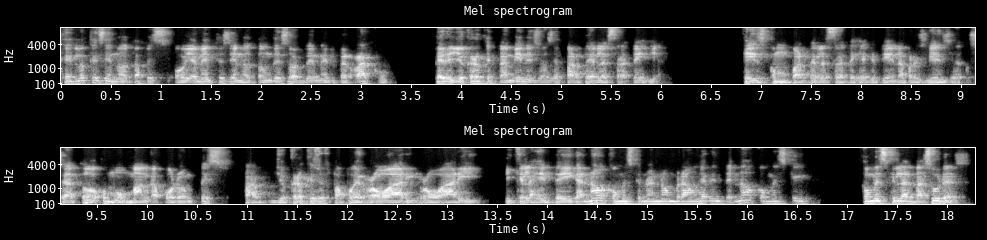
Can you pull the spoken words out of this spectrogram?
¿qué es lo que se nota? Pues obviamente se nota un desorden en el berraco, pero yo creo que también eso hace parte de la estrategia, que es como parte de la estrategia que tiene la presidencia. O sea, todo como manga por pues yo creo que eso es para poder robar y robar y y que la gente diga, no, ¿cómo es que no han nombrado un gerente? No, ¿cómo es que, cómo es que las basuras?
